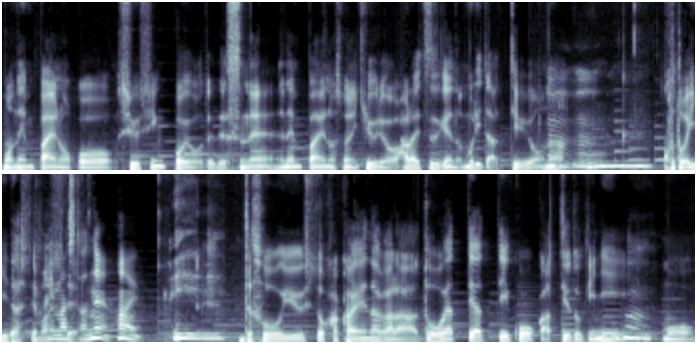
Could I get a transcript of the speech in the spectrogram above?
もう年配のこう終身雇用でですね年配の人に給料を払い続けるのは無理だっていうよううんなうんことを言い出してあまして,、りましたね。はい。でそういう人を抱えながらどうやってやっていこうかっていう時に、うん。も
